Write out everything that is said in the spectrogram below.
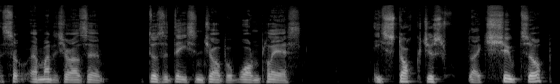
so a manager has a does a decent job at one place, his stock just like shoots up.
